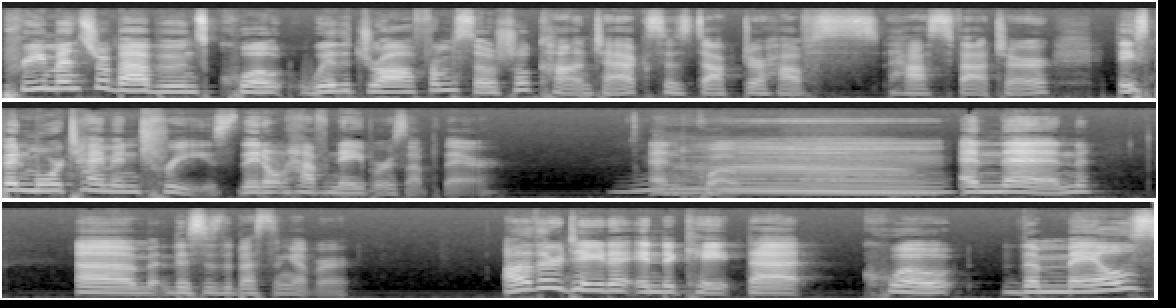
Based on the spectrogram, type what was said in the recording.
Premenstrual baboons, quote, withdraw from social contact, says Dr. Hausfater. They spend more time in trees. They don't have neighbors up there. End quote. And then, um, this is the best thing ever. Other data indicate that, quote, the males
